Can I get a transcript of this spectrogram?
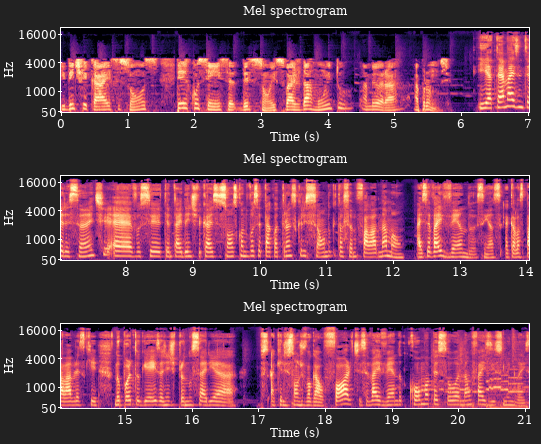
identificar esses sons, ter consciência desse som. Isso vai ajudar muito a melhorar a pronúncia. E até mais interessante é você tentar identificar esses sons quando você está com a transcrição do que está sendo falado na mão. Aí você vai vendo, assim, as, aquelas palavras que no português a gente pronunciaria aquele som de vogal forte, você vai vendo como a pessoa não faz isso no inglês.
